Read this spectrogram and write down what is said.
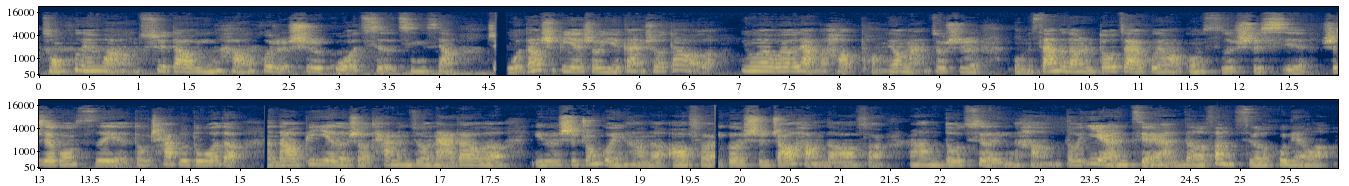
从互联网去到银行或者是国企的倾向。我当时毕业的时候也感受到了，因为我有两个好朋友嘛，就是我们三个当时都在互联网公司实习，实习公司也都差不多的。等到毕业的时候，他们就拿到了一个是中国银行的 offer，一个是招行的 offer，然后他们都去了银行，都毅然决然的放弃了互联网。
